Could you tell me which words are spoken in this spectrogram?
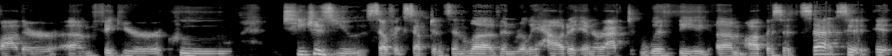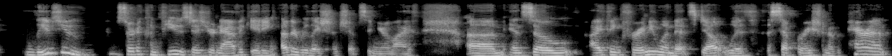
father um, figure who teaches you self acceptance and love and really how to interact with the um, opposite sex, it, it leaves you sort of confused as you're navigating other relationships in your life. Um, and so I think for anyone that's dealt with a separation of a parent,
